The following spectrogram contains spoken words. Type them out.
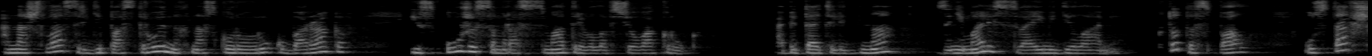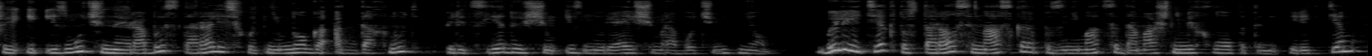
Она шла среди построенных на скорую руку бараков и с ужасом рассматривала все вокруг. Обитатели дна занимались своими делами. Кто-то спал, уставшие и измученные рабы старались хоть немного отдохнуть перед следующим изнуряющим рабочим днем. Были и те, кто старался наскоро позаниматься домашними хлопотами перед тем,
